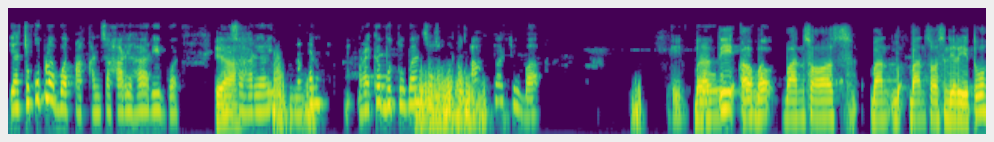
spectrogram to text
ya cukup lah buat makan sehari-hari, buat ya. ini sehari-hari. kan mereka butuh bansos untuk apa coba? Gitu. Berarti kalau uh, bansos ban, bansos sendiri itu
